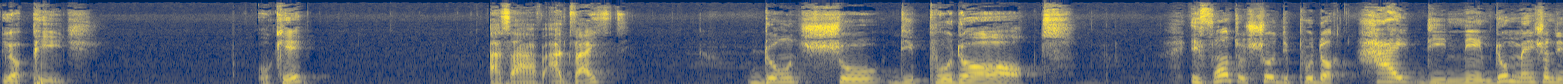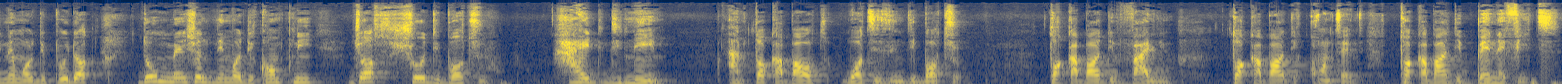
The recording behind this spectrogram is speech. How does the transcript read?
your page, okay, as I have advised, don't show the product. If you want to show the product, hide the name. Don't mention the name of the product. Don't mention the name of the company. Just show the bottle. Hide the name and talk about what is in the bottle. Talk about the value. Talk about the content. Talk about the benefits.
